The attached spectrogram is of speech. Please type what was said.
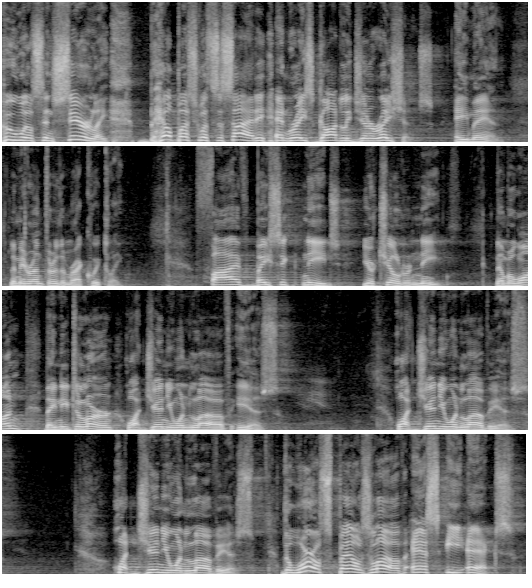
who will sincerely help us with society and raise godly generations. Amen. Let me run through them right quickly. Five basic needs your children need. Number one, they need to learn what genuine love is. What genuine love is. What genuine love is. The world spells love S E X.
